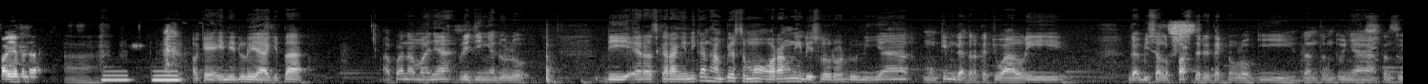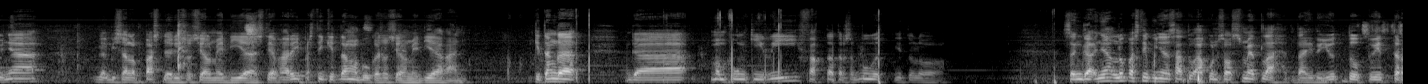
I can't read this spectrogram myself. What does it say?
Oh iya benar. Ah. Oke, ini dulu ya kita apa namanya bridgingnya dulu. Di era sekarang ini kan hampir semua orang nih di seluruh dunia mungkin nggak terkecuali nggak bisa lepas dari teknologi dan tentunya tentunya nggak bisa lepas dari sosial media. Setiap hari pasti kita ngebuka sosial media kan. Kita nggak nggak mempungkiri fakta tersebut gitu loh. Seenggaknya lu pasti punya satu akun sosmed lah, entah itu YouTube, Twitter,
